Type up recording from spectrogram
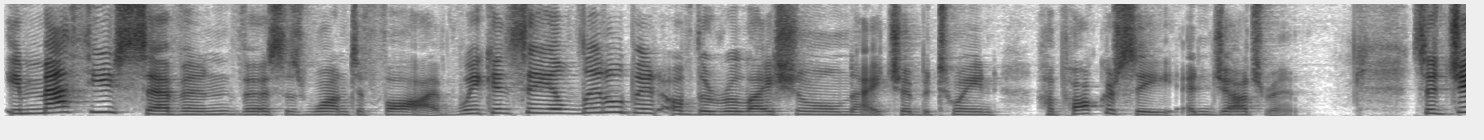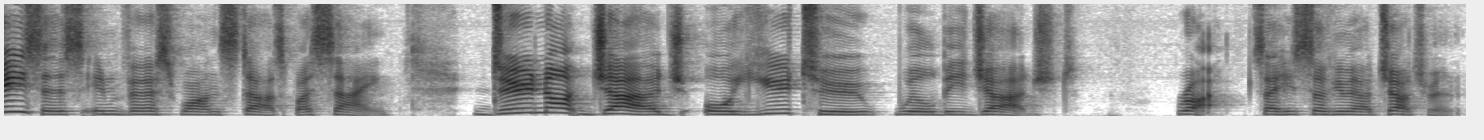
In Matthew 7, verses 1 to 5, we can see a little bit of the relational nature between hypocrisy and judgment. So, Jesus in verse 1 starts by saying, Do not judge, or you too will be judged. Right, so he's talking about judgment.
